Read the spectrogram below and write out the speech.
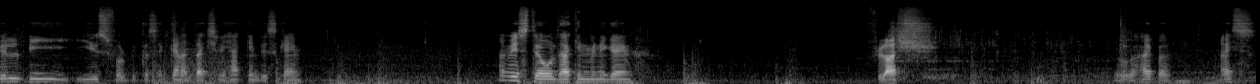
will be useful because I cannot actually hack in this game. I miss the old hacking minigame. Flush. Ooh, a hypo. Nice.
